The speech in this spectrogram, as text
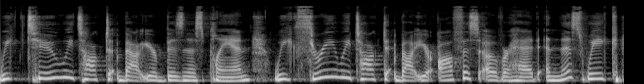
Week two, we talked about your business plan. Week Week three, we talked about your office overhead. And this week,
